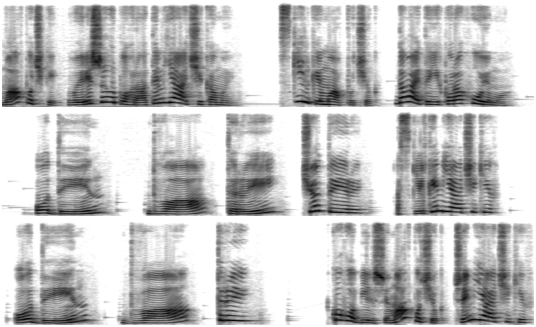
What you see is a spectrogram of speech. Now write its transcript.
мавпочки вирішили пограти м'ячиками. Скільки мавпочок? Давайте їх порахуємо. Один, два, три, чотири. А скільки м'ячиків? Один, два, три. Кого більше мавпочок чи м'ячиків?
